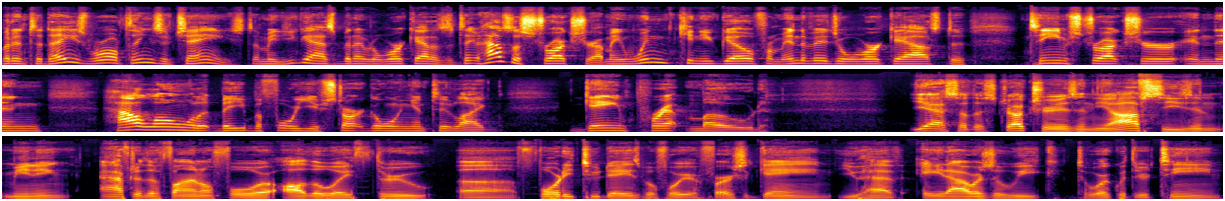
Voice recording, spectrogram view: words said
but in today's world, things have changed. I mean, you guys have been able to work out as a team. How's the structure? I mean, when can you go from individual workouts to team structure? And then how long will it be before you start going into like game prep mode? Yeah, so the structure is in the off season, meaning after the Final Four, all the way through uh, 42 days before your first game, you have eight hours a week to work with your team,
